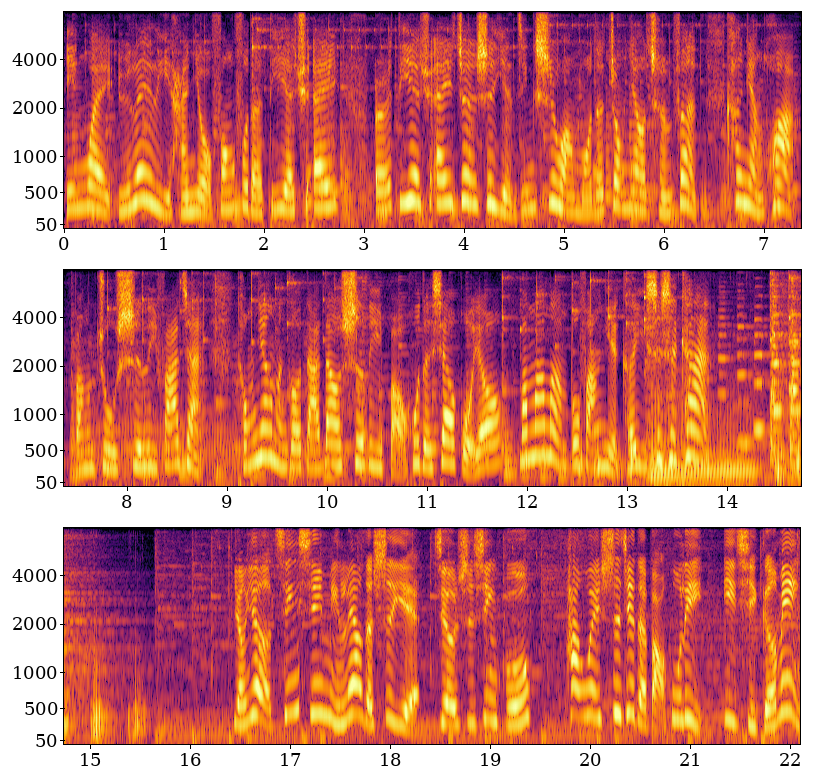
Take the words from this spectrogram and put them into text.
因为鱼类里含有丰富的 DHA，而 DHA 正是眼睛视网膜的重要成分，抗氧化。帮助视力发展，同样能够达到视力保护的效果哟。妈妈们不妨也可以试试看。拥有清晰明亮的视野就是幸福，捍卫世界的保护力，一起革命。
